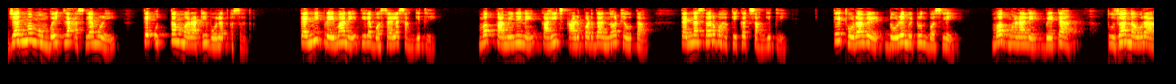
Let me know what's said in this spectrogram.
जन्म मुंबईतला असल्यामुळे ते उत्तम मराठी बोलत असत. त्यांनी प्रेमाने तिला बसायला सांगितले. मग कामिनीने काहीच आडपडदा न ठेवता त्यांना सर्व हकीकत सांगितली. ते थोडा वेळ डोळे मिटून बसले. मग म्हणाले बेटा तुझा नवरा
